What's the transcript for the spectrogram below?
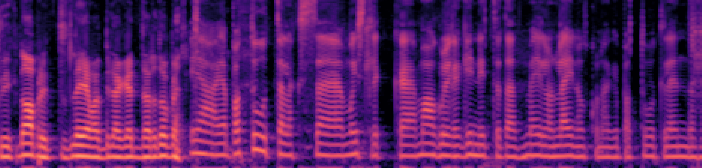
kõik naabrid leiavad midagi enda rõdu pealt. ja, ja batuut oleks äh, mõistlik äh, maa külge kinnitada, et meil on läinud kunagi batuut lenda.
